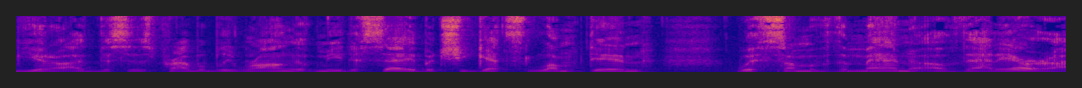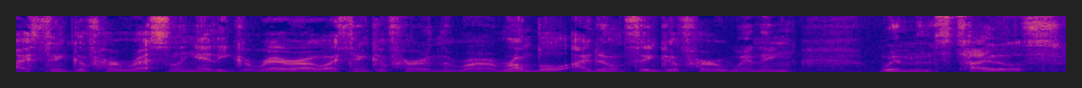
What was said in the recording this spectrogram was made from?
you know, this is probably wrong of me to say, but she gets lumped in with some of the men of that era. I think of her wrestling Eddie Guerrero. I think of her in the Royal Rumble. I don't think of her winning women's titles.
